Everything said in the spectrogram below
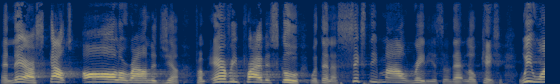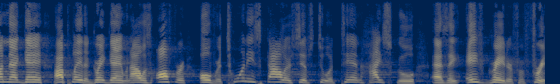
And there are scouts all around the gym from every private school within a 60 mile radius of that location. We won that game. I played a great game, and I was offered over 20 scholarships to attend high school as a eighth grader for free.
